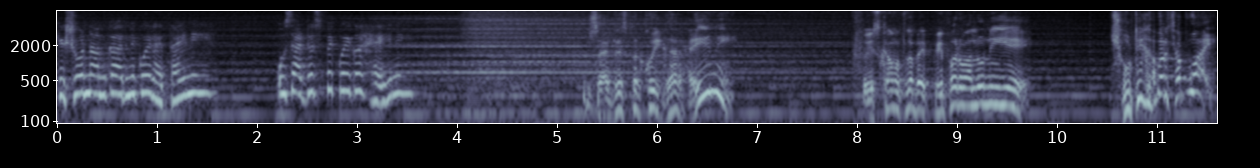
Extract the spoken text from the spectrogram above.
किशोर नाम का आदमी कोई रहता ही नहीं है। उस एड्रेस पे कोई घर है ही नहीं। उस एड्रेस पर कोई घर है ही नहीं। तो इसका मतलब है पेपर वालों ने ये झूठी खबर छपवाई।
